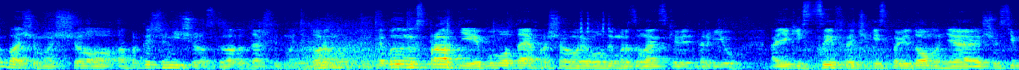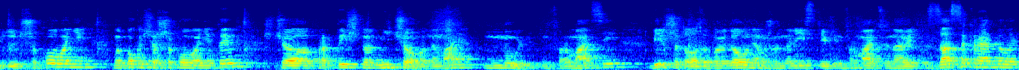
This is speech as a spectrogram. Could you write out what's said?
Ми бачимо, що практично нічого сказати Держфідмоніторингу. Якби у них справді було те, про що говорив Володимир Зеленський в інтерв'ю, якісь цифри чи якісь повідомлення, що всі будуть шоковані. Ми поки що шоковані тим, що практично нічого немає, нуль інформації. Більше того, за повідомленням журналістів інформацію навіть засекретили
